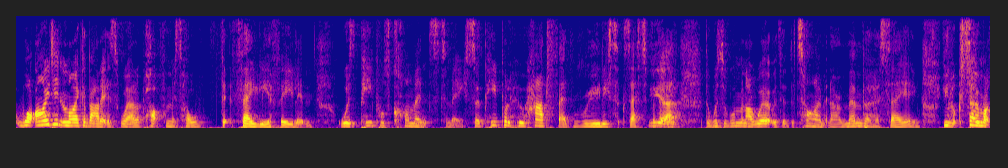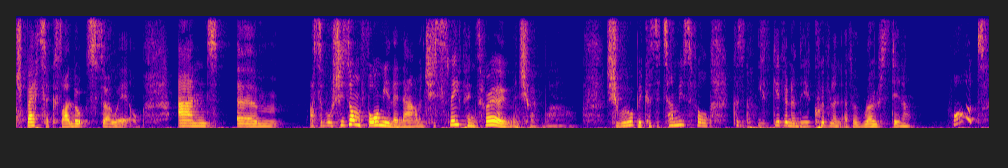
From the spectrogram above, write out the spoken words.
what I didn't like about it as well, apart from this whole f- failure feeling, was people's comments to me. So people who had fed really successfully. Yeah. There was a woman I worked with at the time, and I remember her saying, "You look so much better," because I looked so ill. And um, I said, "Well, she's on formula now, and she's sleeping through." And she went, "Wow, she will because the tummy's full because you've given her the equivalent of a roast dinner." What?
